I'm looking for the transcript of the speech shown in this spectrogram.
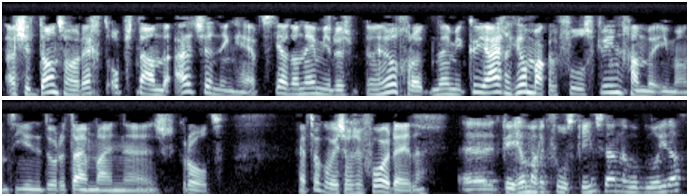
Als je dan zo'n rechtopstaande uitzending hebt, ja, dan neem je dus een heel groot, neem je, kun je eigenlijk heel makkelijk fullscreen gaan bij iemand die door de timeline uh, scrolt. Heeft ook wel weer zo zijn voordelen. kun je heel makkelijk fullscreen staan? Hoe bedoel je dat?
